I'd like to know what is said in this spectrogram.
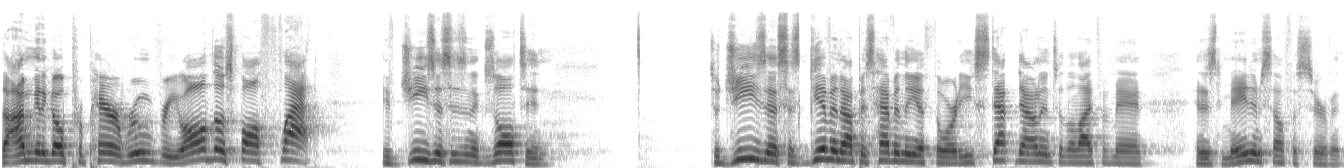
that I'm going to go prepare a room for you, all those fall flat if Jesus isn't exalted. So Jesus has given up his heavenly authority, he stepped down into the life of man and has made himself a servant.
